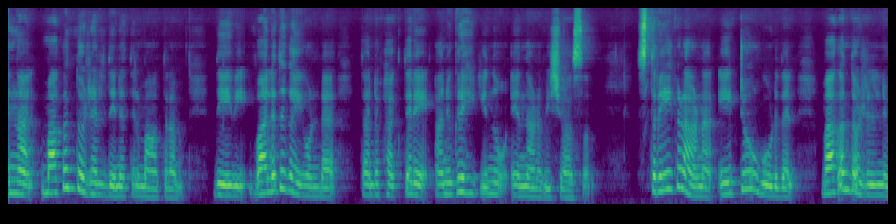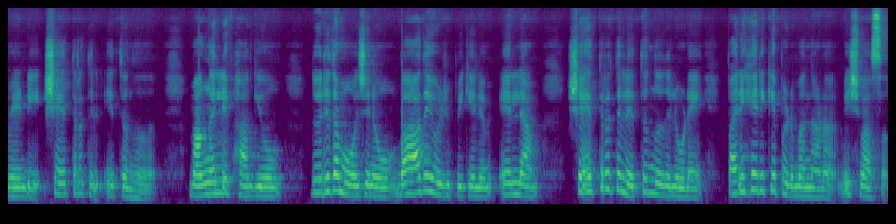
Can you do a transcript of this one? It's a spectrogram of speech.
എന്നാൽ മകം തൊഴൽ ദിനത്തിൽ മാത്രം ദേവി വലത് കൈകൊണ്ട് തന്റെ ഭക്തരെ അനുഗ്രഹിക്കുന്നു എന്നാണ് വിശ്വാസം. സ്ത്രീകളാണ് ഏറ്റവും കൂടുതൽ മകം തൊഴലിന് വേണ്ടി ക്ഷേത്രത്തിൽ എത്തുന്നത്. മംഗല്യഭാഗ്യവും ദുരിതമോചനവും ബാധയൊഴിപ്പിക്കലും എല്ലാം ക്ഷേത്രത്തിൽ എത്തുന്നതിലൂടെ പരിഹരിക്കപ്പെടുമെന്നാണ് വിശ്വാസം.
